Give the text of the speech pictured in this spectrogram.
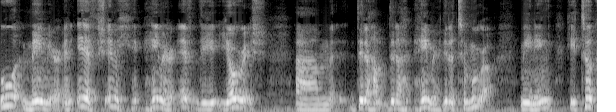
U meimir, and if shem heimir, if the yorish um, did a did a heimir, did a tamura meaning he took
